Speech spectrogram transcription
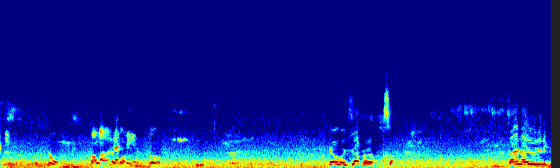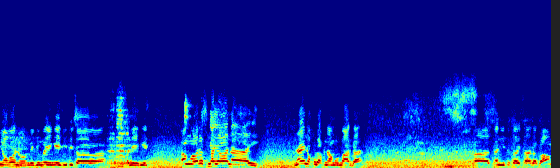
akin. Ito. Oo nga, alam ko. Yan din. Oo. Yo, what's up? Oh? Sa- Sana naririnig niyo ako, no? Medyo maingay dito sa paligid. Ang oras ngayon ay 9 o'clock ng umaga. At nandito tayo sa Alabang,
